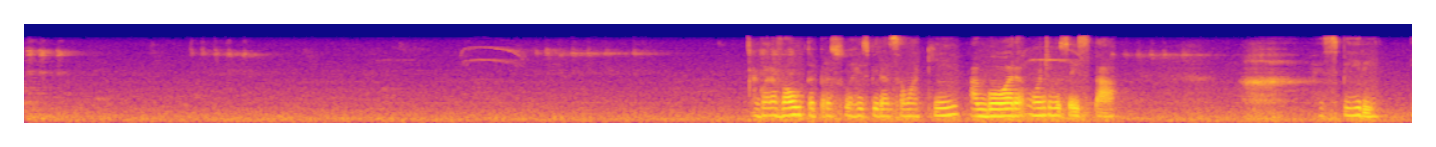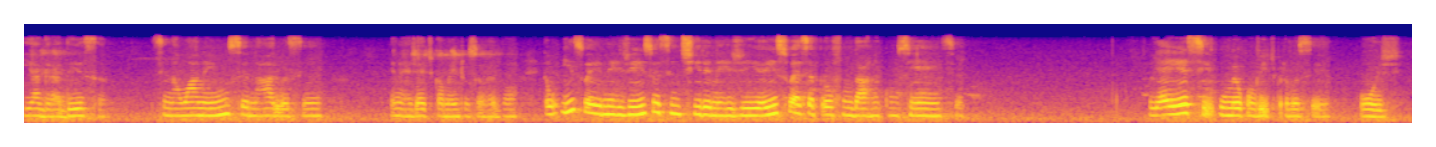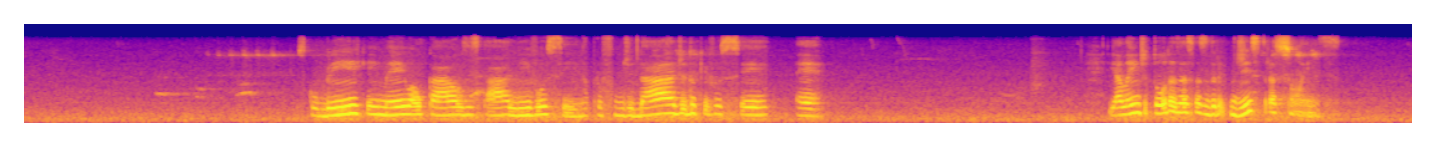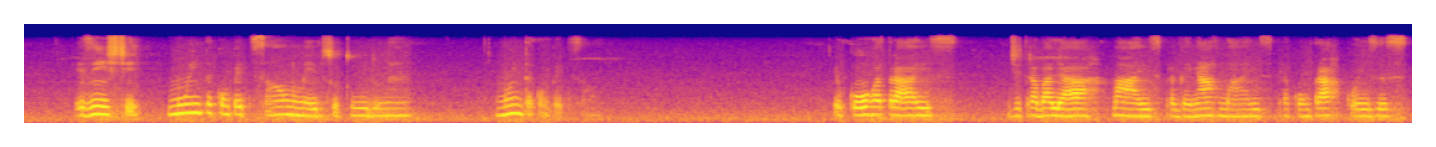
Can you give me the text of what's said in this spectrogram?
Agora volta para sua respiração aqui, agora, onde você está. Respire e agradeça se não há nenhum cenário assim energeticamente ao seu redor. Então, isso é energia, isso é sentir energia, isso é se aprofundar na consciência. E é esse o meu convite para você hoje. Descobrir que em meio ao caos está ali você, na profundidade do que você é. E além de todas essas distrações, existe muita competição no meio disso tudo, né? Muita competição. Eu corro atrás de trabalhar mais, para ganhar mais, para comprar coisas,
